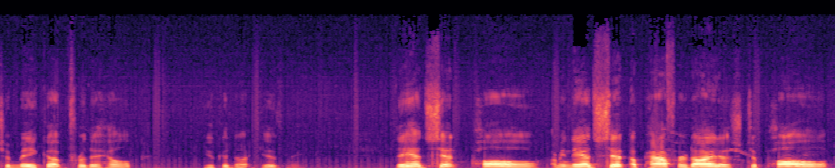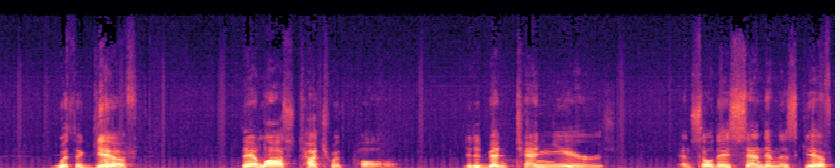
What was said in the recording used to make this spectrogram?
to make up for the help you could not give me. They had sent Paul, I mean, they had sent Epaphroditus to Paul with a gift. They had lost touch with Paul. It had been 10 years, and so they send him this gift,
